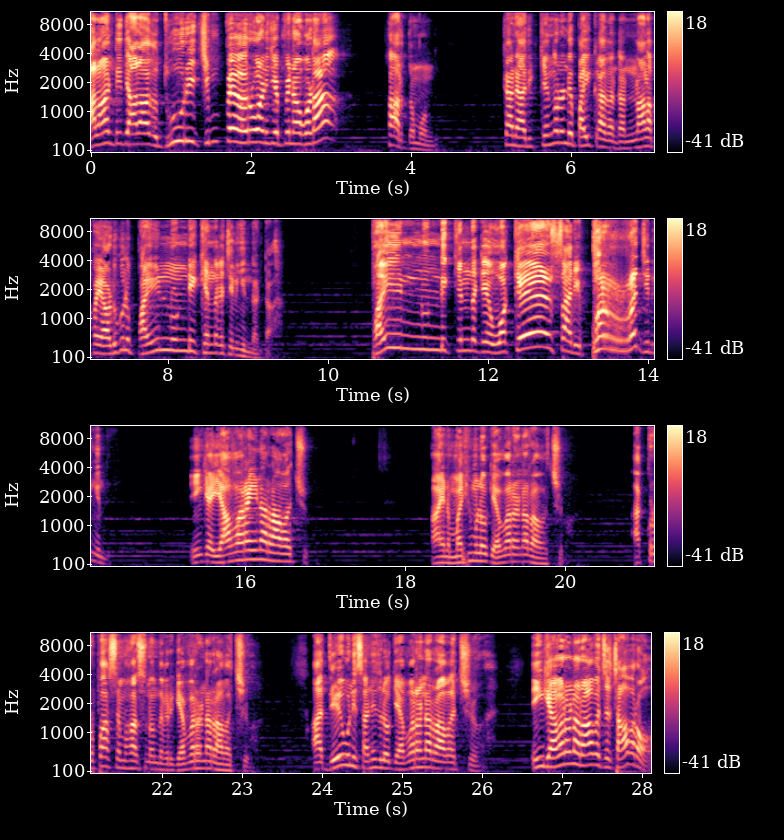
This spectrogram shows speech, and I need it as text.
అలాంటిది అలాగ దూరి చింపారు అని చెప్పినా కూడా అర్థం ఉంది. కానీ అది కింద నుండి పైకి కాదంట నలభై అడుగులు పైన నుండి కిందకి చినిగిందంట. పైన నుండి కిందకి ఒకేసారి పర్ర చినిగింది. ఇంకా ఎవరైనా రావచ్చు. ఆయన మహిమలోకి ఎవరైనా రావచ్చు. ఆ కృపా సింహాసనం దగ్గరికి ఎవరైనా రావచ్చు. ఆ దేవుని సన్నిధిలోకి ఎవరైనా రావచ్చు. ఇంకెవరైనా రావచ్చు? చావరో.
